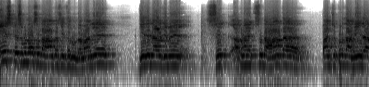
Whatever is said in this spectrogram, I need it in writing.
ਇਸ ਕਿਸਮ ਦਾ ਸਿਧਾਂਤ ਅਸੀਂ ਤੁਹਾਨੂੰ ਦਵਾਂਗੇ, ਜਿਹਦੇ ਨਾਲ ਜਿਵੇਂ ਸਿੱਖ, ਆਪਣਾ ਇੱਕ ਸਿਧਾਂਤ ਹੈ ਪੰਜ ਪ੍ਰਧਾਨੀ ਦਾ,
